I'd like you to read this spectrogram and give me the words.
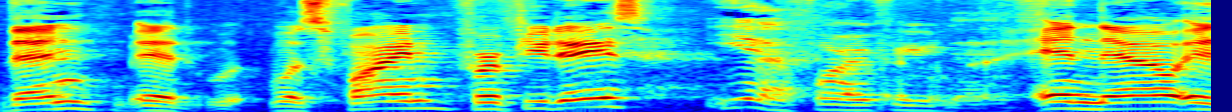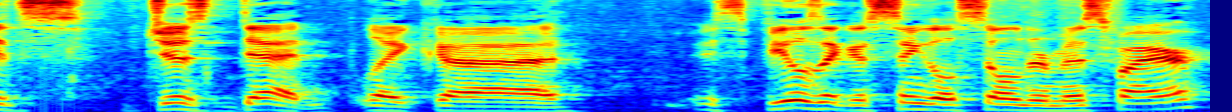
Then it was fine for a few days. Yeah, for a few days. And now it's just dead. Like uh, it feels like a single cylinder misfire.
